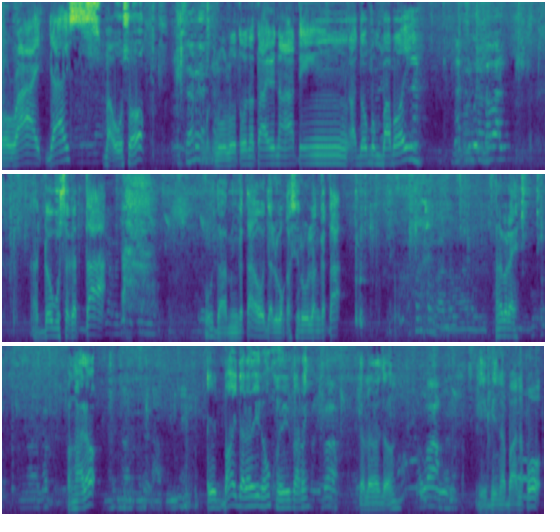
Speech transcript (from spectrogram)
Alright, guys. Mausok. Magluluto na tayo ng ating adobong baboy. Adobo sa gata. Oh, daming gata. Oh, dalawang kasirulang gata. Ano ba rin? Panghalo? Ayun, bakit dala rin, oh? Kuya pare. Dala na doon. Ibinaba na po.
